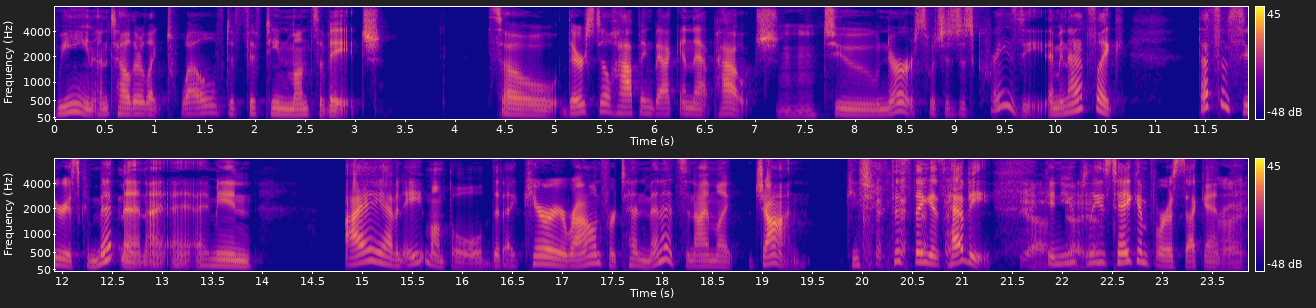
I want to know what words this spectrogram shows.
wean until they're like 12 to 15 months of age. So they're still hopping back in that pouch hmm to nurse, which is just crazy. I mean, that's like that's some serious commitment. I, I, I mean, I have an eight month old that I carry around for ten minutes, and I'm like, John, can you, this thing is heavy. Yeah. Can you yeah, yeah. please take him for a second? Right.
